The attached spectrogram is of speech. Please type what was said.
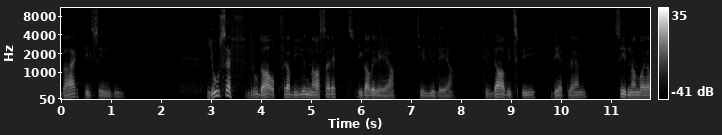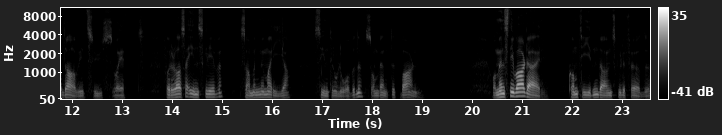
hver til sin by. Josef dro da opp fra byen Nasaret i Galilea til Judea, til Davids by Betlehem siden han var av Davids hus og ett, for å la seg innskrive sammen med Maria, sin trolovede, som ventet barn. Og mens de var der, kom tiden da hun skulle føde,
